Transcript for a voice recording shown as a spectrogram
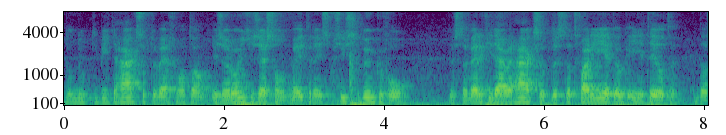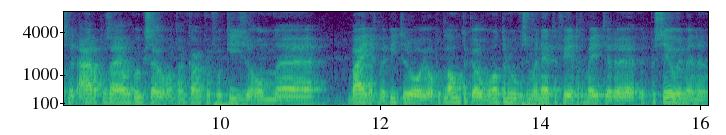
dan doe ik die bieten haaks op de weg, want dan is een rondje 600 meter en is precies de bunker vol. Dus dan werk je daar weer haaks op. Dus dat varieert ook in je teelten. dat is met aardappels eigenlijk ook zo, want dan kan ik ervoor kiezen om weinig met bietenrooien op het land te komen. Want dan hoeven ze maar net een 40 meter uh, het perceel in met een,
